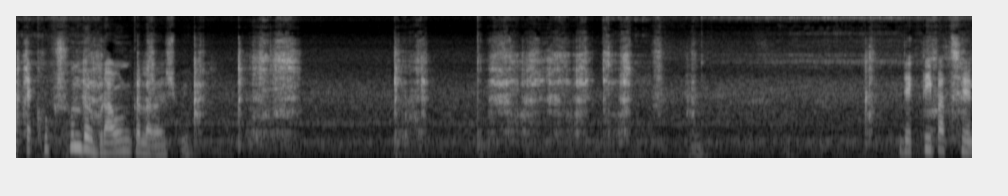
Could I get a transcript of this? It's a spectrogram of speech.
একটা খুব সুন্দর ব্রাউন কালার আসবে। দেখতেই পাচ্ছেন,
